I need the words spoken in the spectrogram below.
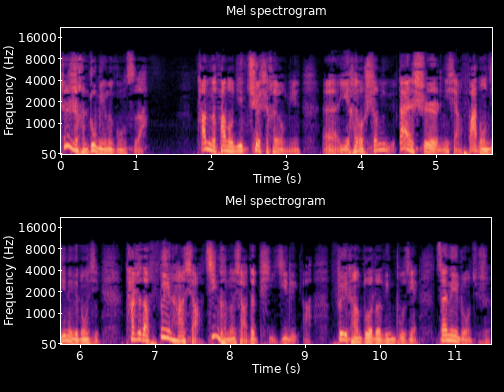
这是很著名的公司啊，他们的发动机确实很有名，呃，也很有声誉。但是你想，发动机那个东西，它是在非常小、尽可能小的体积里啊，非常多的零部件，在那种就是。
